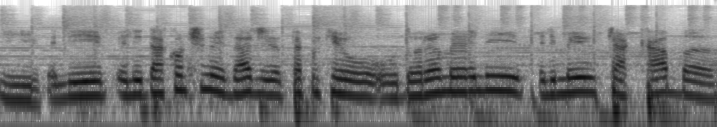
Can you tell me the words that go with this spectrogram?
e ele, ele dá continuidade, até porque o, o Dorama ele, ele meio que acaba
